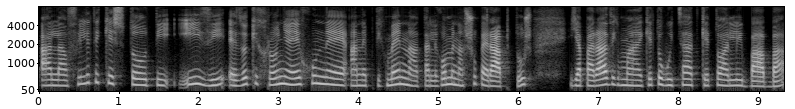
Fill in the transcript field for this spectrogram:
αλλά οφείλεται και στο ότι ήδη εδώ και χρόνια έχουν ανεπτυγμένα τα λεγόμενα super app τους, για παράδειγμα και το WeChat και το Alibaba,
